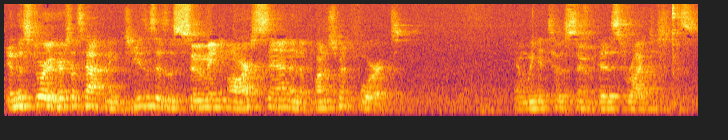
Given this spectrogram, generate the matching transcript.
In the story, here's what's happening Jesus is assuming our sin and the punishment for it. And we get to assume his righteousness.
